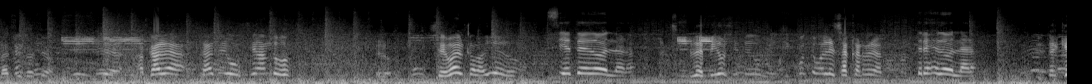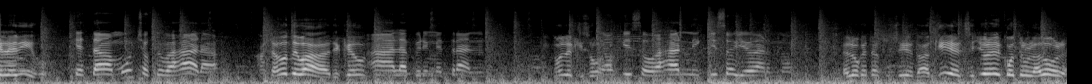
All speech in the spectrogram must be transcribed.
La situación. Acá la están negociando, pero se va el caballero. 7 dólares, Le pidió 7 dólares. ¿Y cuánto vale esa carrera? 3 dólares. ¿Usted qué le dijo? Que estaba mucho que bajara ¿Hasta dónde va? ¿De qué dónde? a la perimetral. No le quiso No quiso bajar ni quiso llevarnos. Es lo que está sucediendo. Aquí el señor es el controlador.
